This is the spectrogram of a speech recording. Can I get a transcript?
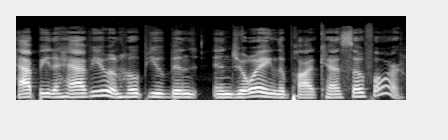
happy to have you and hope you've been enjoying the podcast so far.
